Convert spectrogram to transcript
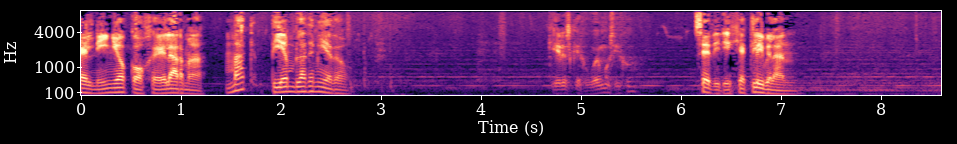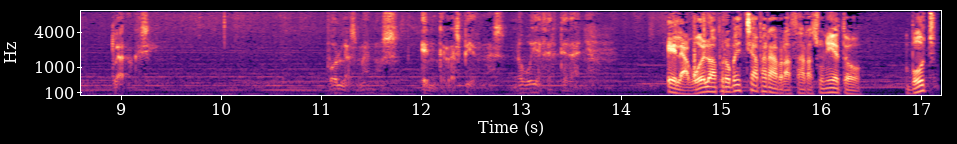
El niño coge el arma. Mac tiembla de miedo. ¿Quieres que juguemos, hijo? Se dirige a Cleveland. Claro que sí. Pon las manos entre las piernas. No voy a hacerte daño. El abuelo aprovecha para abrazar a su nieto. Butch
